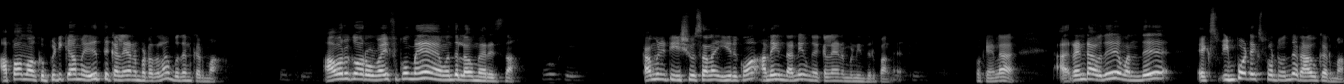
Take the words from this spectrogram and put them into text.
அப்பா அம்மாவுக்கு பிடிக்காம எதிர்த்து கல்யாணம் பண்ணுறதெல்லாம் புதன் கர்மா ஓகே. அவருக்கும் அவர் ஒய்ஃபுக்குமே வந்து லவ் மேரேஜ் தான். கம்யூனிட்டி இஷ்யூஸ் எல்லாம் இருக்கும் அதையும் தாண்டி இவங்க கல்யாணம் பண்ணியிருந்திருப்பாங்க. ஓகே ஓகேங்களா? ரெண்டாவது வந்து எக்ஸ் இம்போர்ட் எக்ஸ்போர்ட் வந்து ராகு கர்மா.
